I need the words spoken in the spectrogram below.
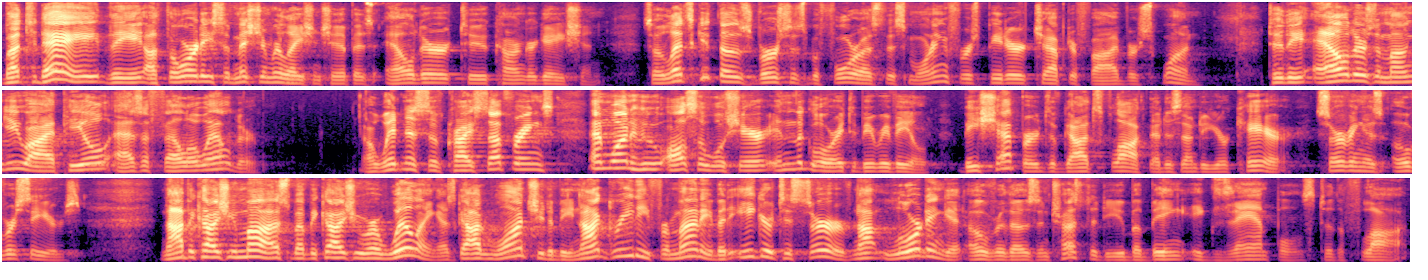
But today, the authority submission relationship is elder to congregation. So let's get those verses before us this morning. 1 Peter chapter 5 verse 1. To the elders among you I appeal as a fellow elder, a witness of Christ's sufferings and one who also will share in the glory to be revealed. Be shepherds of God's flock that is under your care, serving as overseers. Not because you must, but because you are willing, as God wants you to be, not greedy for money, but eager to serve, not lording it over those entrusted to you, but being examples to the flock.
